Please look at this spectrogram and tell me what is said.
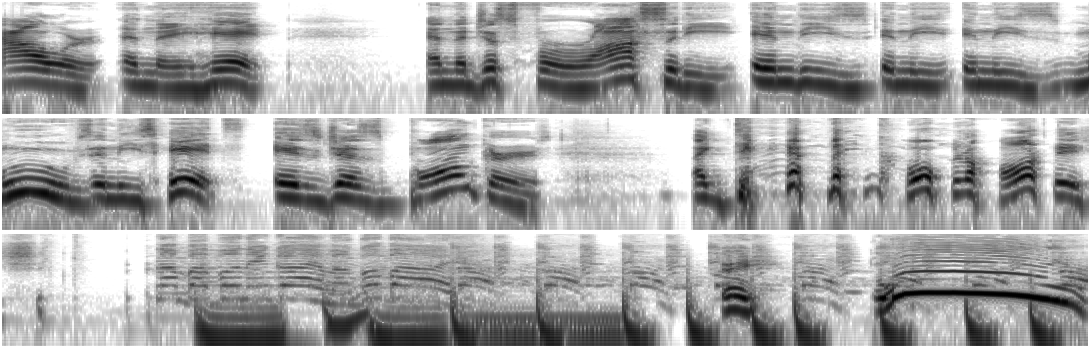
power and the hit and the just ferocity in these in the in these moves in these hits is just bonkers. Like damn, they going hard as shit. Hey, ooh.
